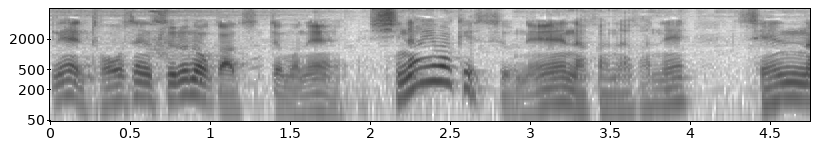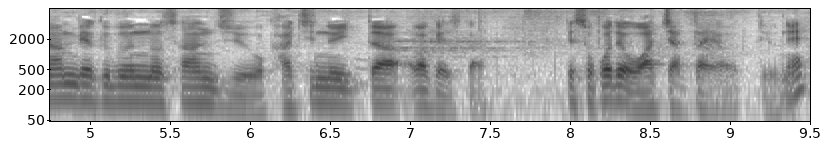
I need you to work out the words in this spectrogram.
ね、当選するのかっつってもね、しないわけですよね、なかなかね。千何百分の30を勝ち抜いたわけですから。で、そこで終わっちゃったよっていうね。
